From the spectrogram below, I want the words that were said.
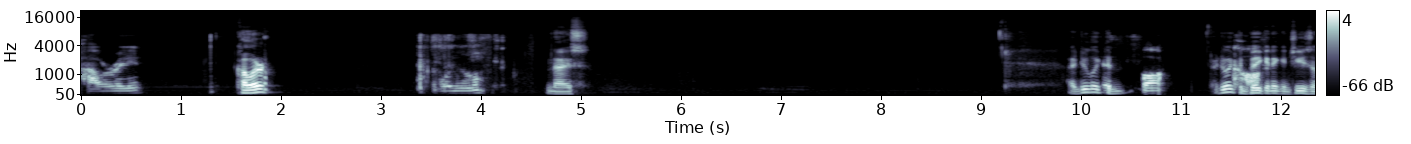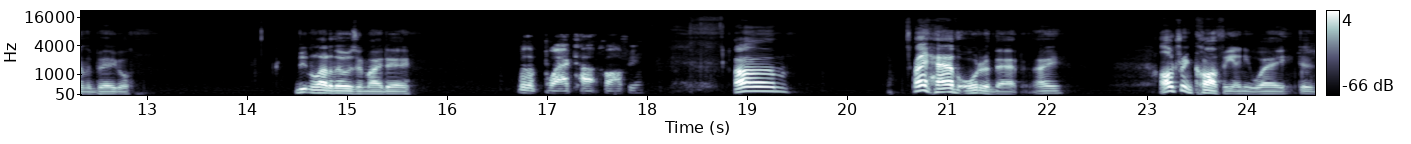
Powerade, color? blue. Nice. I do like the Fuck. I do like the bacon, egg, and cheese on the bagel. Eating a lot of those in my day. With a black hot coffee. Um, I have ordered that. I, I'll drink coffee anyway. It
